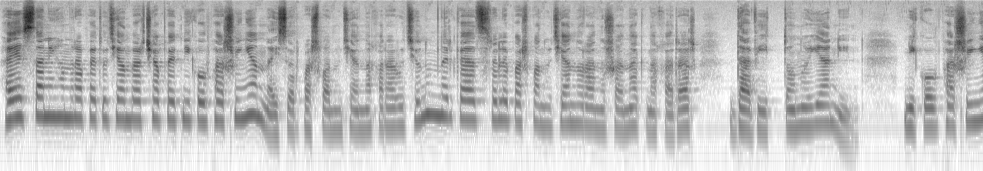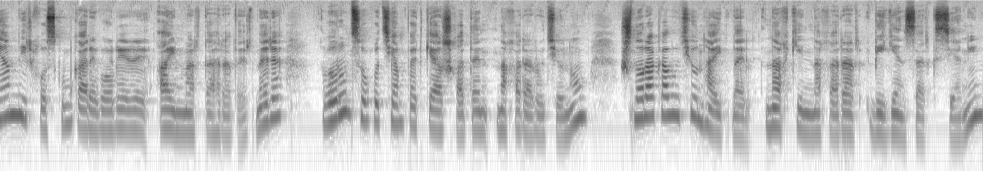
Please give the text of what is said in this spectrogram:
Հայաստանի Հանրապետության վարչապետ Նիկոլ Փաշինյանն այսօր Պաշտպանության նախարարությունում ներկայացրել է Պաշտպանության նորանշանակ նախարար Դավիթ Տոնոյանին։ Նիկոլ Փաշինյանն իր խոսքում կարևորել է այն մարտահրավերները, որոնց ուղղությամբ պետք է աշխատեն նախարարությունում, շնորհակալություն հայտնել նախկին նախարար Վիգեն Սարգսյանին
